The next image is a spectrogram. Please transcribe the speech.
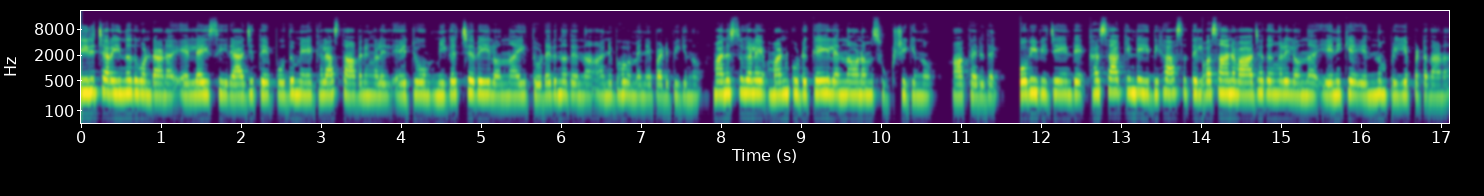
തിരിച്ചറിയുന്നതുകൊണ്ടാണ് എൽ ഐ സി രാജ്യത്തെ പൊതുമേഖലാ സ്ഥാപനങ്ങളിൽ ഏറ്റവും മികച്ചവയിലൊന്നായി തുടരുന്നതെന്ന അനുഭവം എന്നെ പഠിപ്പിക്കുന്നു. മനസ്സുകളെ മൺകുടുക്കയിലെന്നോണം സൂക്ഷിക്കുന്നു. ആ കരുതൽ. ഒ വി വിജയന്റെ ഖസാക്കിന്റെ ഇതിഹാസത്തിൽ അവസാന വാചകങ്ങളിലൊന്ന് എനിക്ക് എന്നും പ്രിയപ്പെട്ടതാണ്.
